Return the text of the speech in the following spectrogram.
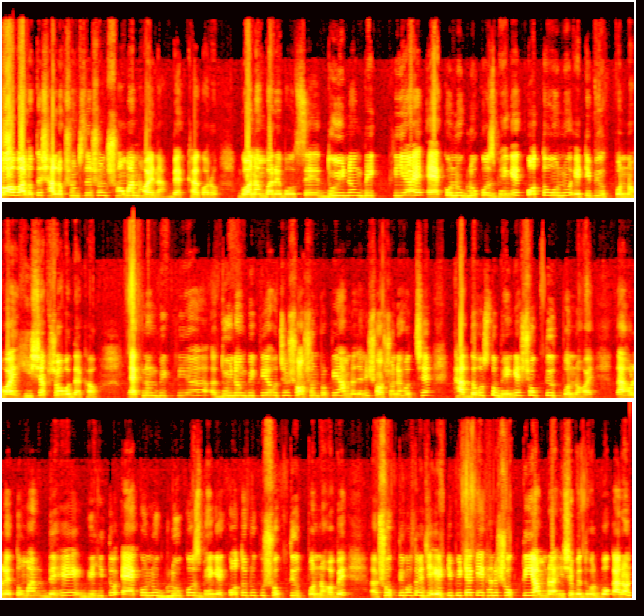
সব আলোতে শালক সংশ্লেষণ সমান হয় না, ব্যাখ্যা করো। গ নাম্বারে বলছে, দুই নং বিক্রিয়ায় এক অণু গ্লুকোজ ভেঙে কত অণু এটিপি উৎপন্ন হয়? হিসাব সহ দেখাও। এক নং বিক্রিয়া, দুই নং বিক্রিয়া হচ্ছে শ্বসন প্রক্রিয়া। আমরা জানি শ্বসনে হচ্ছে খাদ্যবস্তু ভেঙে শক্তি উৎপন্ন হয়। তাহলে তোমার দেহে গৃহীত এক অণু গ্লুকোজ ভেঙে কতটুকু শক্তি উৎপন্ন হবে? শক্তি বলতে যে এটিপিটাকে এখানে শক্তি আমরা হিসেবে ধরবো। কারণ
